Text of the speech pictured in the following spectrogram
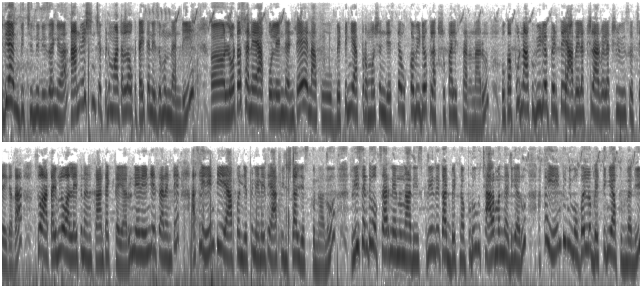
ఇదే అనిపించింది నిజంగా. అన్వేషణ చెప్పిన మాటల్లో ఒకటైతే నిజం ఉందండి లోటస్ అనే యాప్ వాళ్ళు ఏంటంటే నాకు బెట్టింగ్ యాప్ ప్రమోషన్ చేస్తే ఒక్క వీడియోకి లక్ష రూపాయలు ఇస్తానన్నారు. ఒకప్పుడు నాకు వీడియో పెడితే యాభై లక్షలు అరవై లక్షలు వ్యూస్ వచ్చాయి కదా. సో ఆ టైంలో వాళ్ళైతే నన్ను కాంటాక్ట్ అయ్యారు. నేను ఏం చేశానంటే అసలు ఏంటి ఈ యాప్ అని చెప్పి నేనైతే యాప్ ఇన్స్టాల్ చేసుకున్నాను. రీసెంట్గా ఒకసారి నేను నాది స్క్రీన్ రికార్డ్ పెట్టినప్పుడు చాలామంది అడిగారు అక్క ఏంటి నీ మొబైల్లో బెట్టింగ్ యాప్ ఉందని.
